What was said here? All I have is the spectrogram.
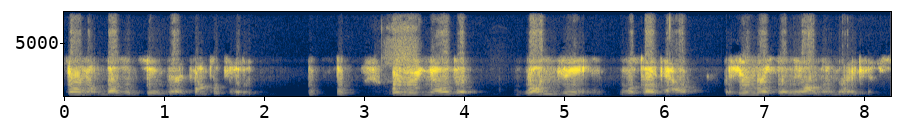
sternum doesn't seem very complicated. when we know that one gene will take out the humerus and the ulna and radius.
